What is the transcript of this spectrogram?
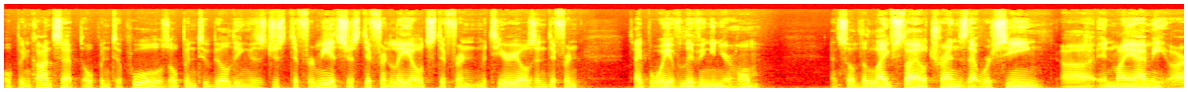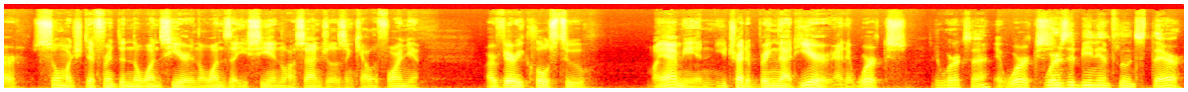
open concept, open to pools, open to building is just for me. It's just different layouts, different materials, and different type of way of living in your home. And so the lifestyle trends that we're seeing uh, in Miami are so much different than the ones here, and the ones that you see in Los Angeles and California are very close to Miami. And you try to bring that here, and it works. It works, eh? It works. Where's it being influenced there?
